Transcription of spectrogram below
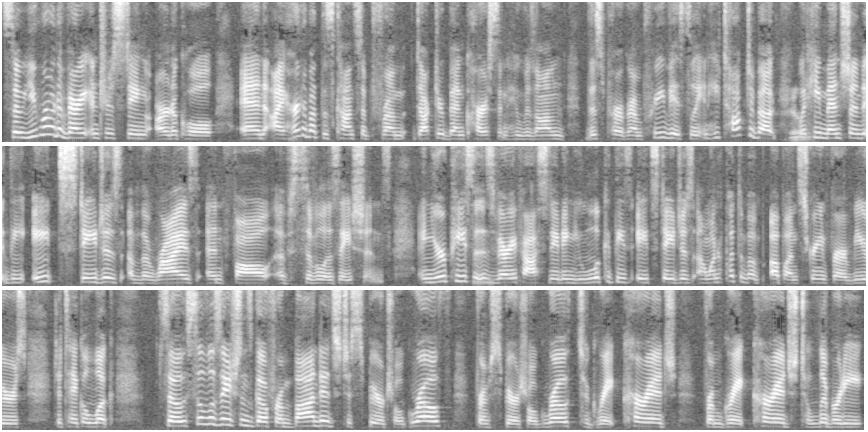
So, you wrote a very interesting article, and I heard about this concept from Dr. Ben Carson, who was on this program previously, and he talked about yeah. what he mentioned the eight stages of the rise and fall of civilizations. And your piece mm-hmm. is very fascinating. You look at these eight stages. I want to put them up on screen for our viewers to take a look. So, civilizations go from bondage to spiritual growth, from spiritual growth to great courage, from great courage to liberty,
